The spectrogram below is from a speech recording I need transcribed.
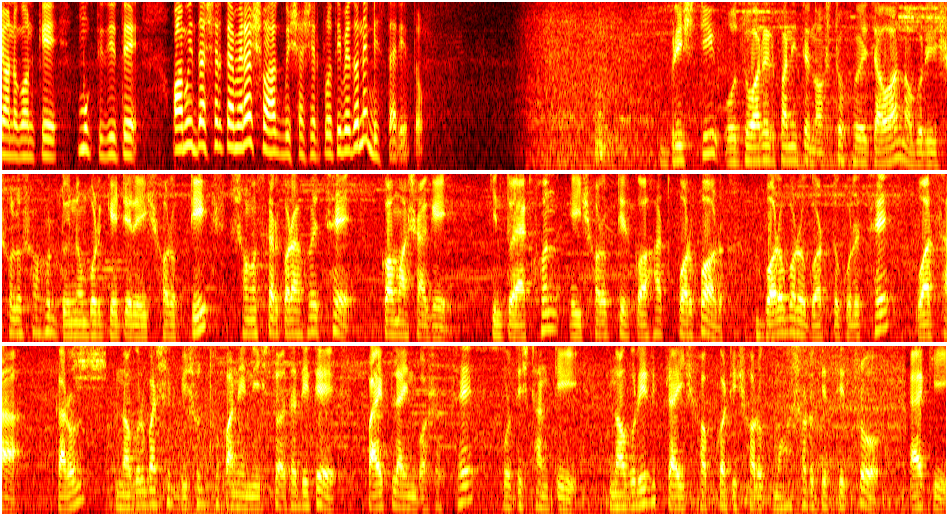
জনগণকে মুক্তি দিতে। অমিত দাসের ক্যামেরায় সোহাগ বিশ্বাসের প্রতিবেদনে বিস্তারিত। বৃষ্টি ও জোয়ারের পানিতে নষ্ট হয়ে যাওয়া নগরীর ষোলো শহর দুই নম্বর গেটের এই সড়কটি সংস্কার করা হয়েছে। ক মাস আগে। কিন্তু এখন এই সড়কটির কহাত পরপর বড় বড় গর্ত করেছে ওয়াসা। কারণ নগরবাসীর বিশুদ্ধ পানির নিশ্চয়তা দিতে পাইপলাইন বসাচ্ছে প্রতিষ্ঠানটি। নগরীর প্রায় সবকটি সড়ক মহাসড়কের চিত্র একই।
